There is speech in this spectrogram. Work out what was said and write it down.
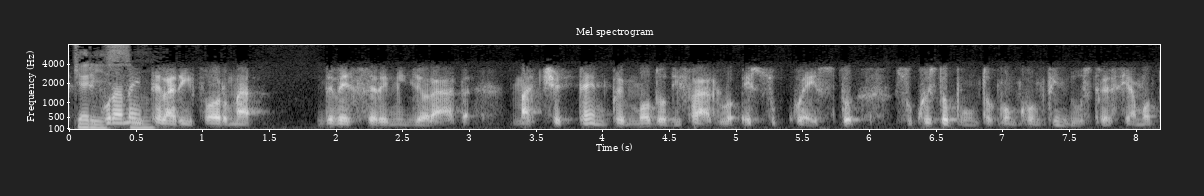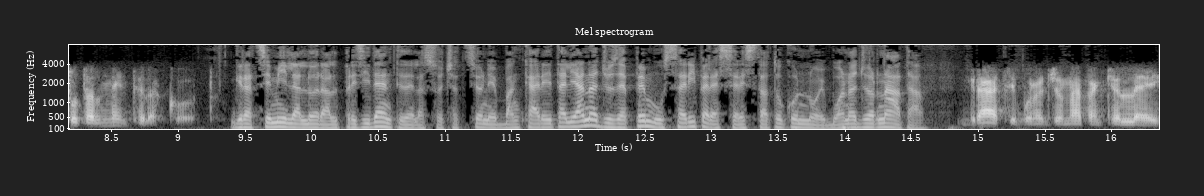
Sicuramente la riforma deve essere migliorata, ma c'è tempo e modo di farlo e su questo, punto con Confindustria siamo totalmente d'accordo. Grazie mille allora al Presidente dell'Associazione Bancaria Italiana Giuseppe Mussari per essere stato con noi. Buona giornata. Grazie, buona giornata anche a lei.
